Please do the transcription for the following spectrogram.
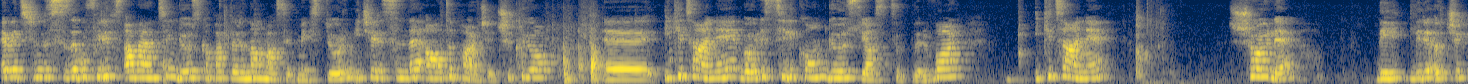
Evet şimdi size bu Philips Avent'in göğüs kapaklarından bahsetmek istiyorum. İçerisinde 6 parça çıkıyor. Ee, iki tane böyle silikon göğüs yastıkları var. İki tane şöyle delikleri açık,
